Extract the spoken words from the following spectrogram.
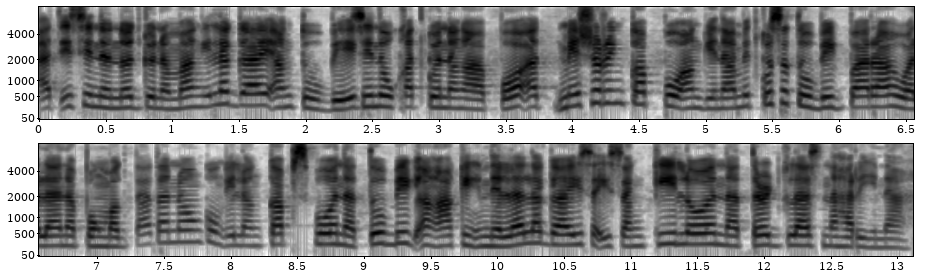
At isinunod ko namang ilagay ang tubig. Sinukat ko na nga po at measuring cup po ang ginamit ko sa tubig para wala na pong magtatanong kung ilang cups po na tubig ang aking inilalagay sa isang kilo na third class na harina.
